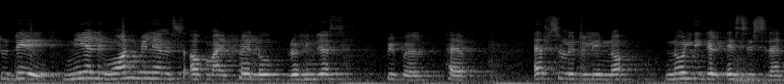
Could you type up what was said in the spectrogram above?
today, nearly one million of my fellow Rohingya people have absolutely no, no legal assistance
